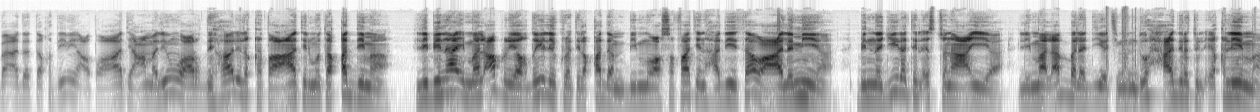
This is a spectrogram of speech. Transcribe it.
بعد تقديم عطاءات عمل وعرضها للقطاعات المتقدمة لبناء ملعب رياضي لكرة القدم بمواصفات حديثة وعالمية بالنجيلة الاصطناعية لملعب بلدية مندوح حاضرة الإقليم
